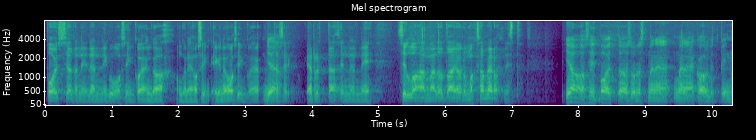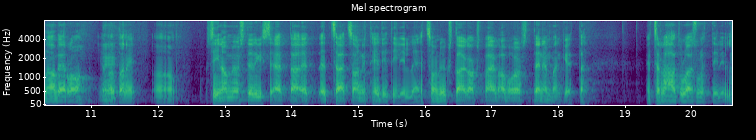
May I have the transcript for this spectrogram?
pois sieltä niiden niin osinkojen kanssa, onko ne osin, eikö ne osinkoja, Joo. mitä se kerryttää sinne, niin silloinhan mä tota, joudun maksamaan verot niistä. Joo, siitä voittoisuudesta menee, menee 30 pinnaa veroa. Ja Niin. tota, niin, uh, siinä on myös tietenkin se, että et, et sä et saa niitä heti tilille. Et se on yksi tai kaksi päivää, voi olla enemmänkin, että et se raha tulee sulle tilille.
